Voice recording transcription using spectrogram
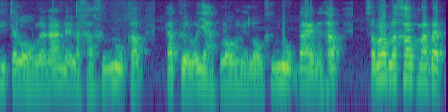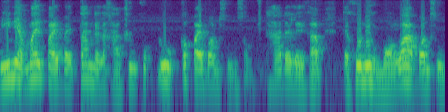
ที่จะลองแล้วนะในราคาครึ่งลูกครับ ถ้าเกิดว่าอยากลองเนี่ยลองครึ่งลูกได้นะครับสำหรับราคาออกมาแบบนี้เนี่ยไม่ไปไบตันในราคาครึ่งควบลูกก็ไปบอลสูง 2.5 ได้เลยครับ แต่คู่นี้ผมมองว่าบอลสูง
